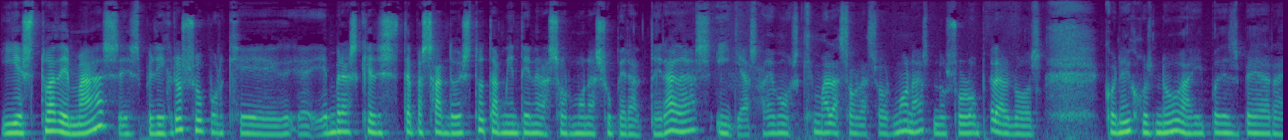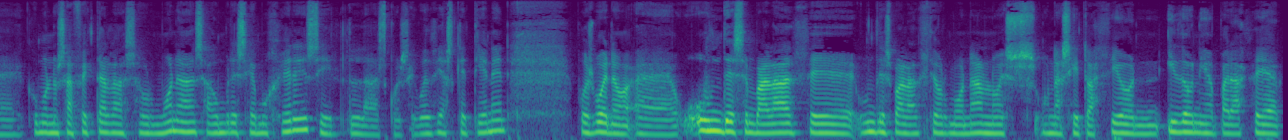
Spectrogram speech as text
y esto además es peligroso porque eh, hembras que les está pasando esto también tienen las hormonas súper alteradas y ya sabemos qué malas son las hormonas, no solo para los conejos, ¿no? Ahí puedes ver eh, cómo nos afectan las hormonas a hombres y a mujeres y las consecuencias que tienen. Pues bueno, eh, un, desbalance, un desbalance hormonal no es una situación idónea para hacer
